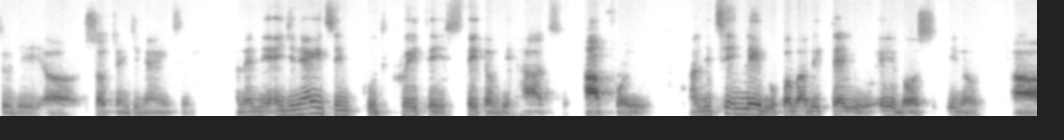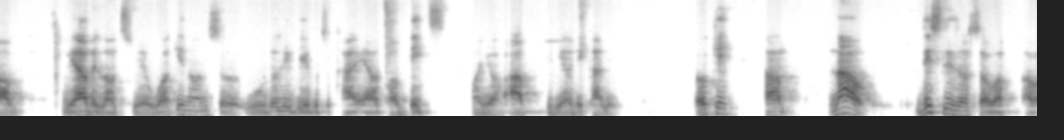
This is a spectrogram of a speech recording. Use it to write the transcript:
to the uh, software engineering team. And then the engineering team could create a state-of-the-art app for you. And the team lead will probably tell you, hey boss, you know, uh, we have a lot we're working on, so we would only be able to carry out updates on your app periodically. Okay, um, now this leads us to our, our,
